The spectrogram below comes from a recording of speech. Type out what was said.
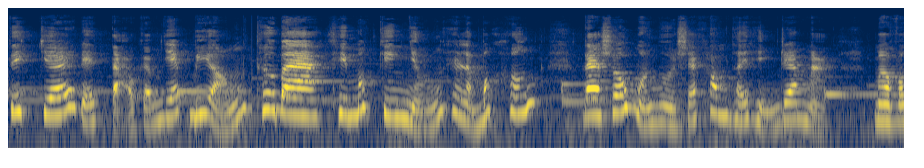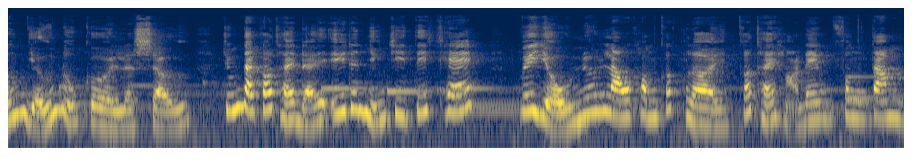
tiết chế để tạo cảm giác bí ẩn. Thứ ba, khi mất kiên nhẫn hay là mất hứng, đa số mọi người sẽ không thể hiện ra mặt, mà vẫn giữ nụ cười lịch sự. Chúng ta có thể để ý đến những chi tiết khác ví dụ nếu lâu không cất lời, có thể họ đang phân tâm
